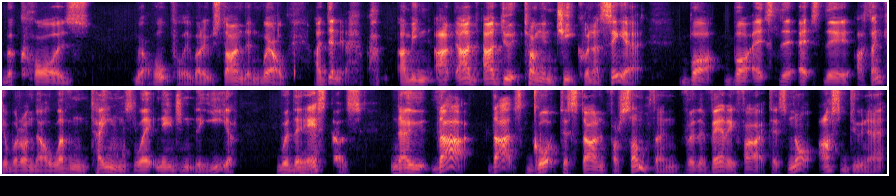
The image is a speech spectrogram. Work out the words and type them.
because well, hopefully we're outstanding. Well, I didn't. I mean, I, I, I do it tongue in cheek when I say it, but but it's the it's the I think we're on the eleven times letting agent of the year with the yeah. ESTAs. Now that that's got to stand for something. For the very fact it's not us doing it,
